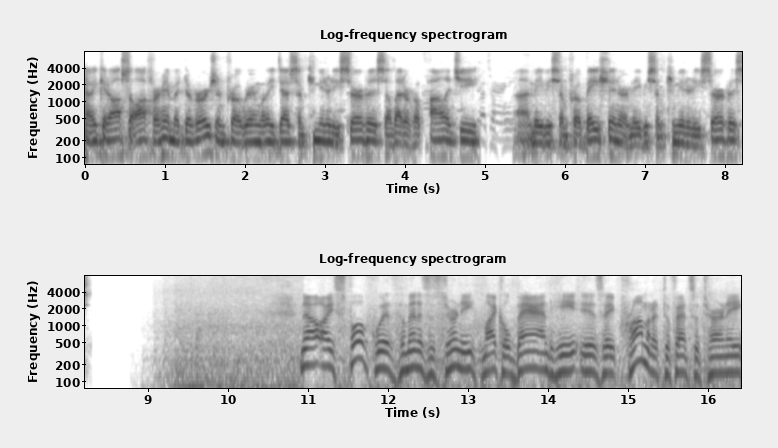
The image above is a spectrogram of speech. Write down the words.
You, know, could also offer him a diversion program where he does some community service, a letter of apology, uh, maybe some probation, or maybe some community service. Now, I spoke with Gimenez's attorney, Michael Band. He is a prominent defense attorney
